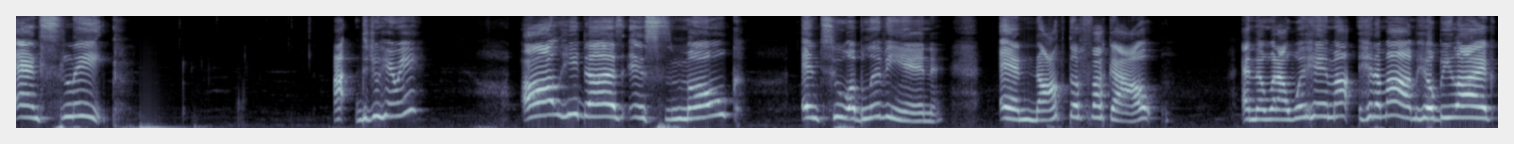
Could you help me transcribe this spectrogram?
and sleep. I, did you hear me? All he does is smoke into oblivion and knock the fuck out. And then when I would him up, hit him up, he'll be like,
